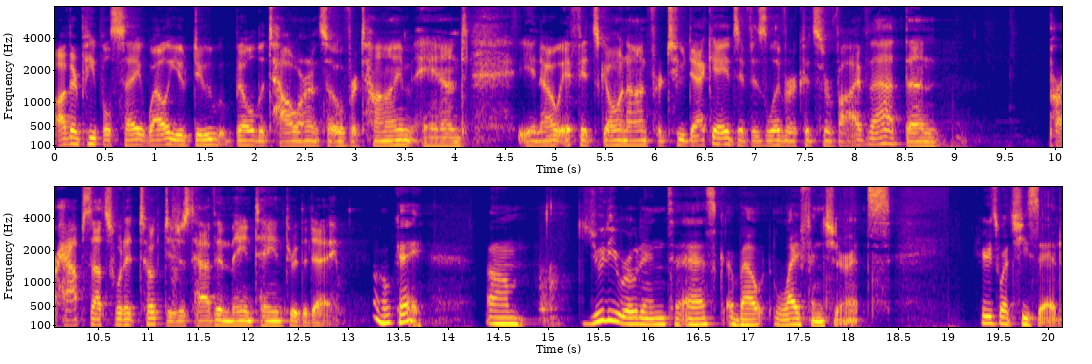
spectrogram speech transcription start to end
Other people say, well, you do build a tolerance over time. And, you know, if it's going on for two decades, if his liver could survive that, then perhaps that's what it took to just have him maintain through the day. Okay. Um, Judy wrote in to ask about life insurance. Here's what she said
